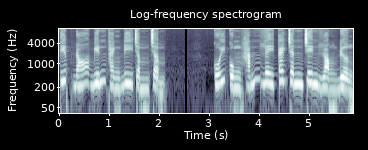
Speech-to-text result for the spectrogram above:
Tiếp đó biến thành đi chậm chậm. Cuối cùng hắn lê cái chân trên lòng đường.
